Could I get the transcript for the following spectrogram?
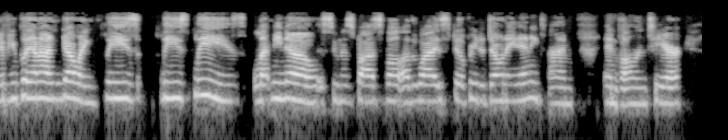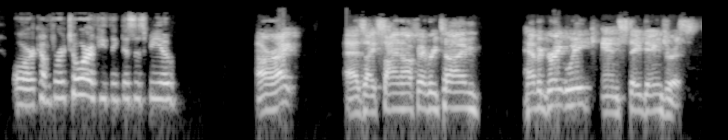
if you plan on going, please, please, please let me know as soon as possible. Otherwise, feel free to donate anytime and volunteer or come for a tour if you think this is for you. All right. As I sign off every time, have a great week and stay dangerous.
